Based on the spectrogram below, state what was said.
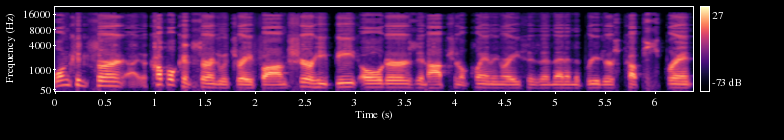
One concern, a couple concerns with Drefong. Sure, he beat Olders in optional claiming races, and then in the Breeders' Cup Sprint,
